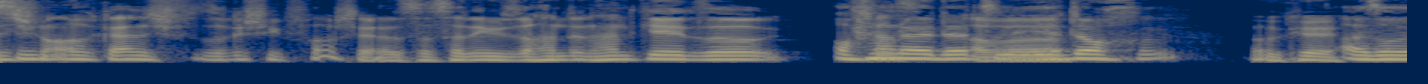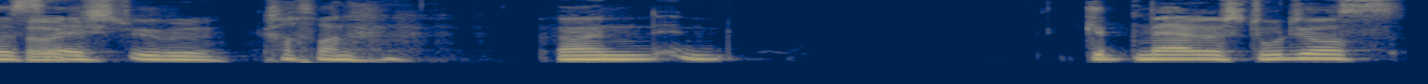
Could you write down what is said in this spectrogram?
ich mir auch gar nicht so richtig vorstellen, dass das dann irgendwie so Hand in Hand geht, so offener krass, dazu, ja doch, Okay. also ist Gut. echt übel. krass, Mann. In- gibt mehrere Studios,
